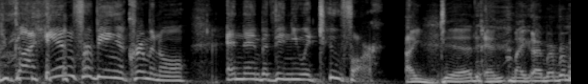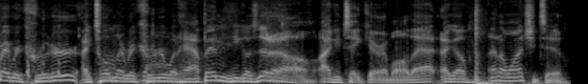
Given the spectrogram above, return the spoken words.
You got in for being a criminal, and then but then you went too far. I did, and my I remember my recruiter. I told my recruiter what happened. He goes, "No, no, no, I can take care of all that." I go, "I don't want you to."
